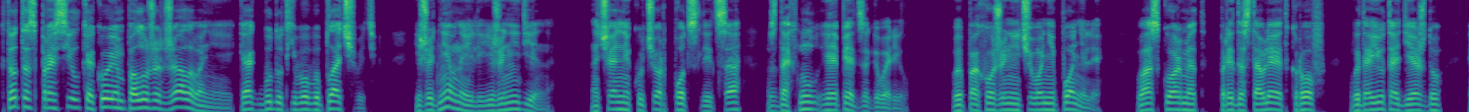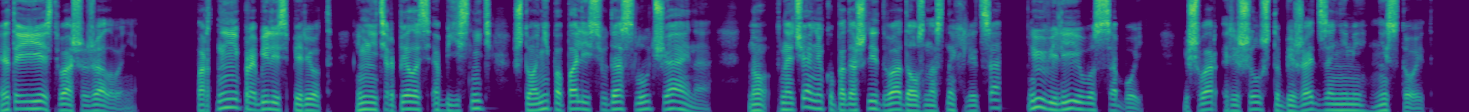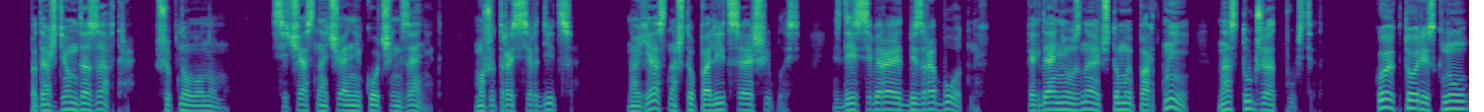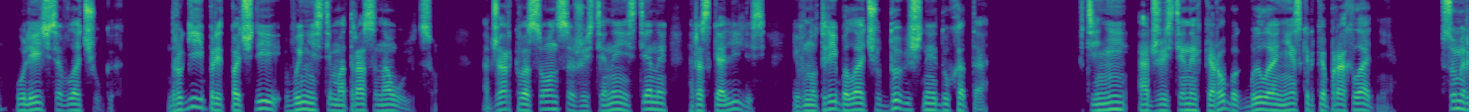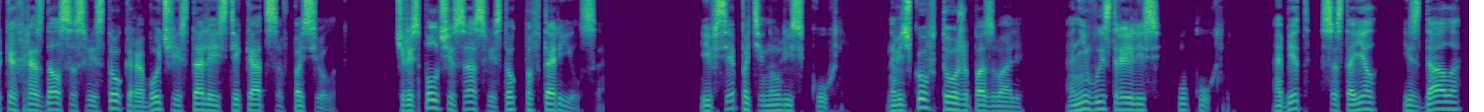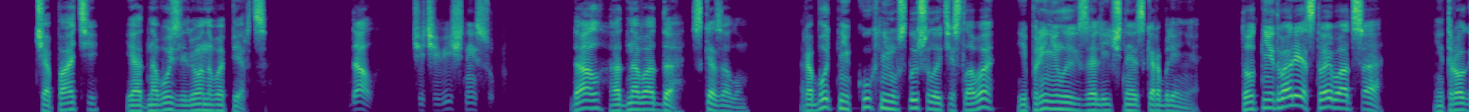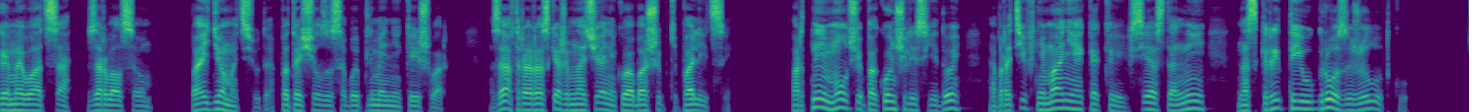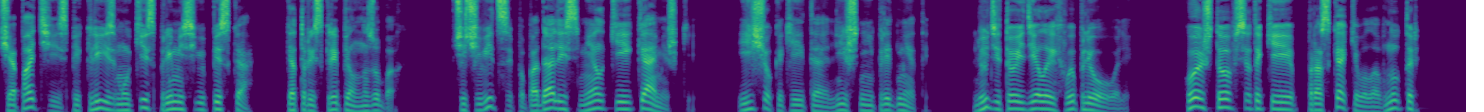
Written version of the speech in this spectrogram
Кто-то спросил, какое им положат жалование и как будут его выплачивать, ежедневно или еженедельно. Начальник утер пот с лица, вздохнул и опять заговорил. «Вы, похоже, ничего не поняли. Вас кормят, предоставляют кров, выдают одежду. Это и есть ваше жалование. Портные пробились вперед. Им не терпелось объяснить, что они попали сюда случайно. Но к начальнику подошли два должностных лица и увели его с собой. Ишвар решил, что бежать за ними не стоит. «Подождем до завтра», — шепнул он ему. «Сейчас начальник очень занят. Может рассердиться. Но ясно, что полиция ошиблась. Здесь собирают безработных. Когда они узнают, что мы портные, нас тут же отпустят». Кое-кто рискнул улечься в лачугах. Другие предпочли вынести матрасы на улицу. От жаркого солнца жестяные стены раскалились, и внутри была чудовищная духота. В тени от жестяных коробок было несколько прохладнее. В сумерках раздался свисток, и рабочие стали стекаться в поселок. Через полчаса свисток повторился. И все потянулись к кухне. Новичков тоже позвали. Они выстроились у кухни. Обед состоял из дала, чапати и одного зеленого перца. «Дал. Чечевичный суп». «Дал, одна вода», — сказал он. Работник кухни услышал эти слова и принял их за личное оскорбление. «Тут не дворец твоего отца!» «Не трогай моего отца!» — взорвался он. «Пойдем отсюда», — потащил за собой племянника Ишвар. «Завтра расскажем начальнику об ошибке полиции». Портные молча покончили с едой, обратив внимание, как и все остальные, на скрытые угрозы желудку. Чапати испекли из муки с примесью песка, который скрипел на зубах. В чечевице попадались мелкие камешки и еще какие-то лишние предметы. Люди то и дело их выплевывали. Кое-что все-таки проскакивало внутрь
